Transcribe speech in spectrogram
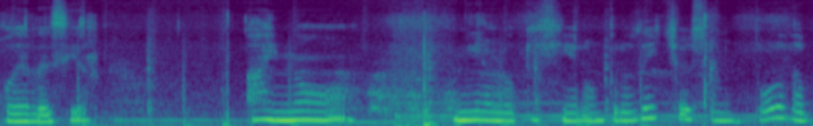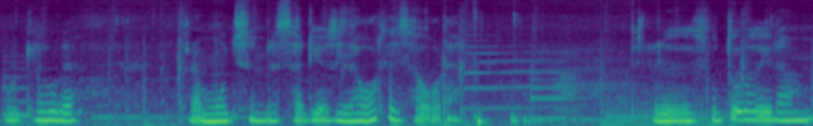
poder decir, ay no, mira lo que hicieron. Pero de hecho eso no importa porque ahora para muchos empresarios y la es ahora. Pero en el futuro dirán,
